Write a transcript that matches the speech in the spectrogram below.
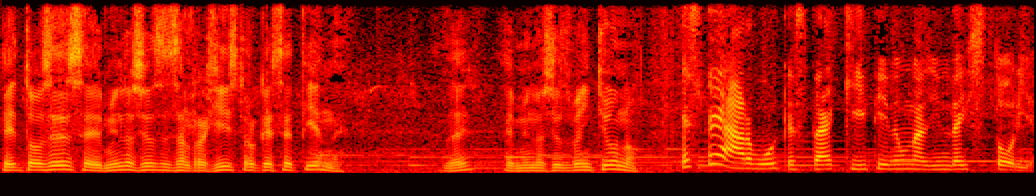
Entonces, en 1900 es el registro que se tiene, ¿de? en 1921. Este árbol que está aquí tiene una linda historia.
